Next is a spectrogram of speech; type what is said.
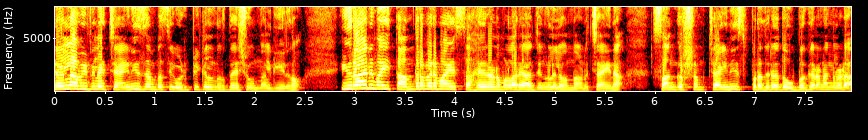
ടെൽ അവീവിലെ ചൈനീസ് എംബസി ഒഴിപ്പിക്കൽ നിർദ്ദേശവും നൽകിയിരുന്നു. ഇറാനുമായി തന്ത്രപരമായ സഹകരണമുള്ള രാജ്യങ്ങളിലൊന്നാണ് ചൈന. സംഘർഷം ചൈനീസ് പ്രതിരോധ ഉപകരണങ്ങളുടെ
